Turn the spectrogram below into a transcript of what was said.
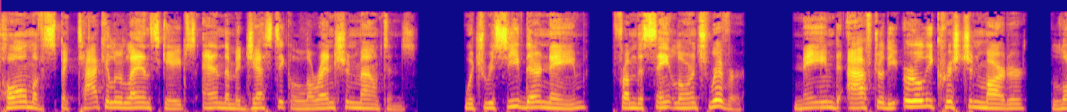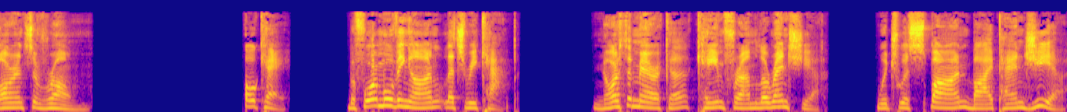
home of spectacular landscapes and the majestic Laurentian Mountains, which received their name from the St. Lawrence River, named after the early Christian martyr Lawrence of Rome. Okay, before moving on, let's recap. North America came from Laurentia, which was spawned by Pangaea,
